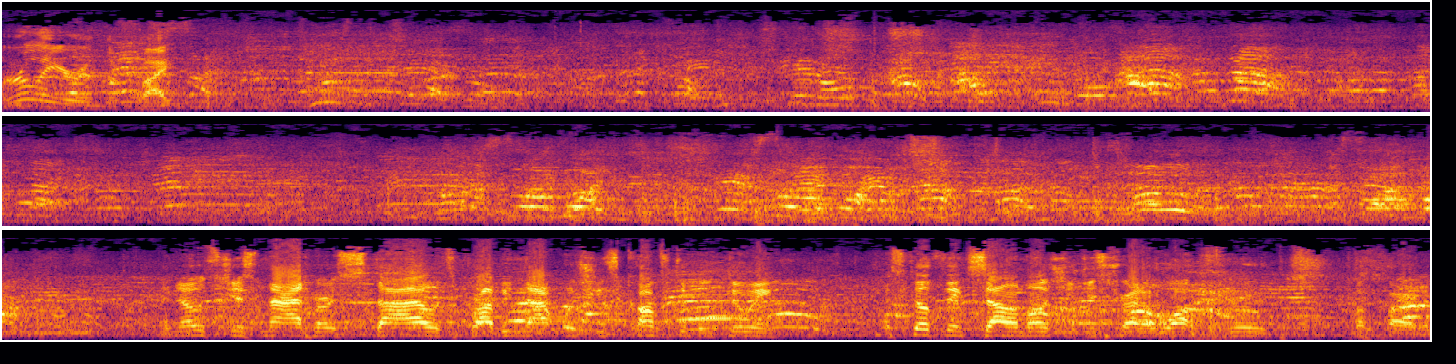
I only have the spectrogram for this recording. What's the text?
earlier in the fight. Know it's just not her style. It's probably not what she's comfortable doing. I still think Salamone should just try to walk through McCarter.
